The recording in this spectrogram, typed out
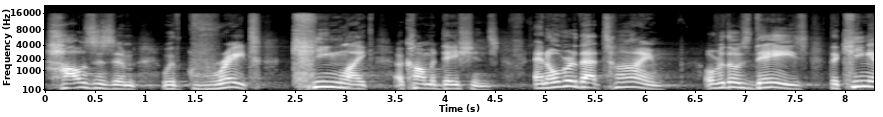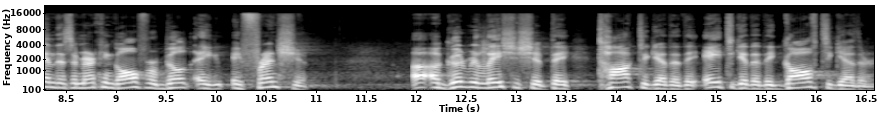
houses him with great king like accommodations. And over that time, over those days, the king and this American golfer built a, a friendship, a, a good relationship. They talked together, they ate together, they golfed together.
